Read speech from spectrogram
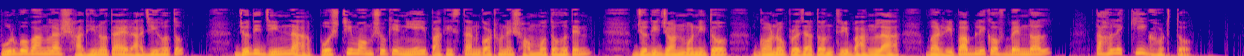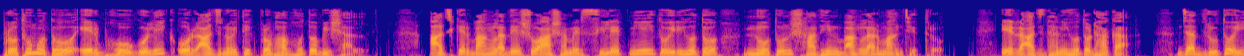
পূর্ব বাংলার স্বাধীনতায় রাজি হতো যদি জিন্না পশ্চিম অংশকে নিয়েই পাকিস্তান গঠনে সম্মত হতেন, যদি জন্ম নিত গণপ্রজাতন্ত্রী বাংলা বা রিপাবলিক অফ বেঙ্গল, তাহলে কি ঘটত? প্রথমত, এর ভৌগোলিক ও রাজনৈতিক প্রভাব হতো বিশাল। আজকের বাংলাদেশ ও আসামের সিলেট নিয়েই তৈরি হতো নতুন স্বাধীন বাংলার মানচিত্র। এর রাজধানী হতো ঢাকা, যা দ্রুতই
